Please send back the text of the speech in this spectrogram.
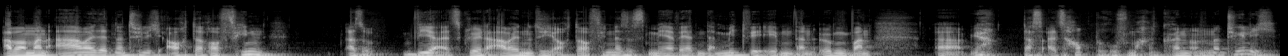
Aber man arbeitet natürlich auch darauf hin, also wir als Creator arbeiten natürlich auch darauf hin, dass es mehr werden, damit wir eben dann irgendwann äh, ja, das als Hauptberuf machen können. Und natürlich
